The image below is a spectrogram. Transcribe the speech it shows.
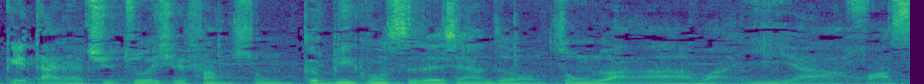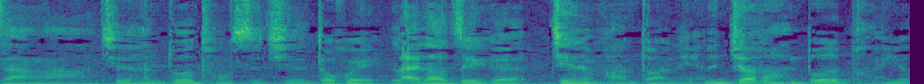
给大家去做一些放松。隔壁公司的像这种中软啊、网易啊、华山啊，其实很多同事其实都会来到这个健身房锻炼，能交到很多的朋友。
